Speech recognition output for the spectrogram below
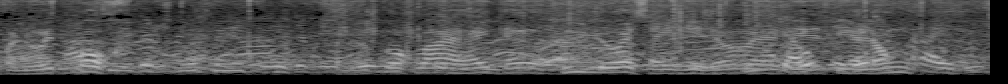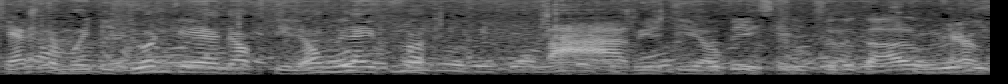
Von Nordbach. Von Nordbach war heute viel los eigentlich. Ja, die, die lang, zuerst einmal die Touren gehen und auf die Langläufer. Ah, wie die abgesetzt. Total ruhig.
